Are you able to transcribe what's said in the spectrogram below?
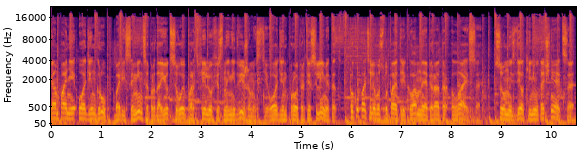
Компания O1 Group Бориса Минца продает свой портфель офисной недвижимости O1 Properties Limited. Покупателем выступает рекламный оператор Лайса. Суммы сделки не уточняется.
